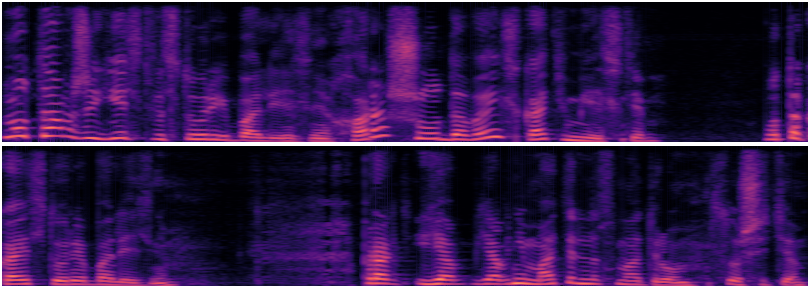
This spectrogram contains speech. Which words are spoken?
Ну, там же есть в истории болезни. Хорошо, давай искать вместе. Вот такая история болезни. Я, я внимательно смотрю. Слушайте,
